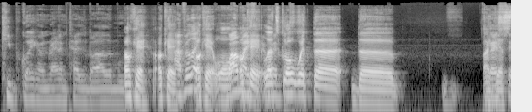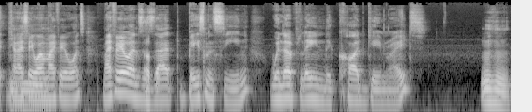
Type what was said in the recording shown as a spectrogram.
keep going on random tangents about other movies. Okay, okay, I feel like okay. Well, okay. Let's go with the the. I Can I, guess. say, can I say one of my favorite ones? My favorite ones is that basement scene when they're playing the card game, right? Mm Mhm.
